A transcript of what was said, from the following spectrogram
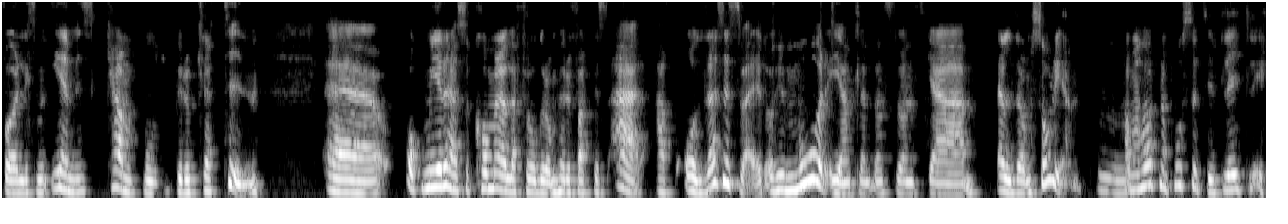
för liksom en envis kamp mot byråkratin. Eh, och med det här så kommer alla frågor om hur det faktiskt är att åldras i Sverige och hur mår egentligen den svenska äldreomsorgen? Mm. Har man hört något positivt lately?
